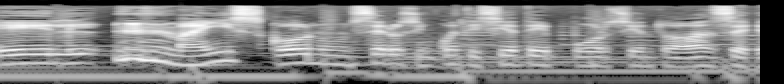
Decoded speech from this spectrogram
el maíz con un 0,57% de avance,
